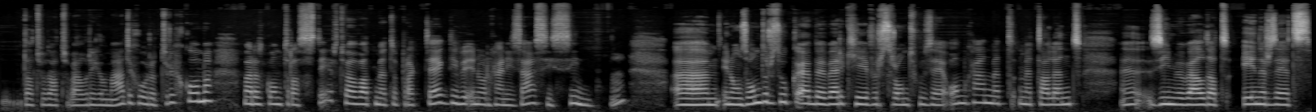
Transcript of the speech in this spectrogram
dat we dat wel regelmatig horen terugkomen, maar het contrasteert wel wat met de praktijk die we in organisaties zien. Hè. Um, in ons onderzoek bij werkgevers rond hoe zij omgaan met, met talent, zien we wel dat enerzijds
